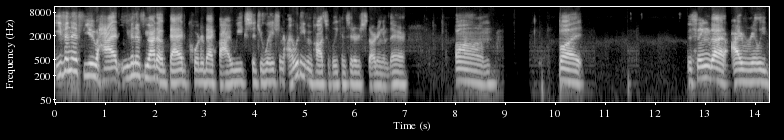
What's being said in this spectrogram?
even if you had even if you had a bad quarterback bye week situation, I would even possibly consider starting him there. Um but the thing that I really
